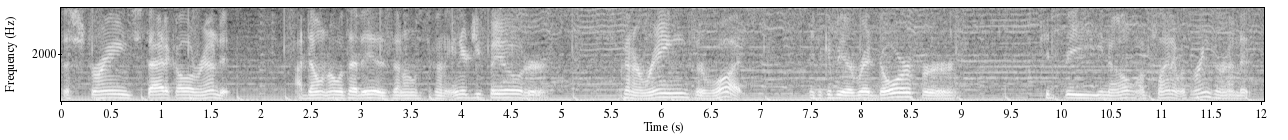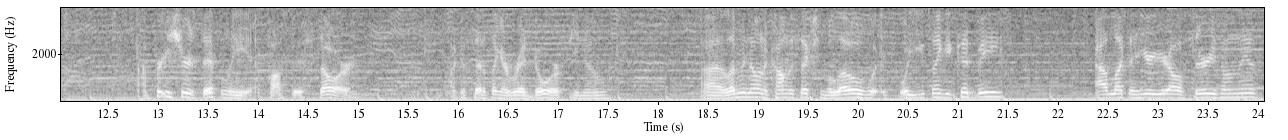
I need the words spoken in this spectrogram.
the strange static all around it. I don't know what that is. I don't know if it's kind of energy field or some kind of rings or what. If it could be a red dwarf or could be, you know, a planet with rings around it. I'm pretty sure it's definitely possibly a star. Like I said, I think a red dwarf, you know. Uh, let me know in the comment section below what, what you think it could be. I'd like to hear your all's theories on this,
